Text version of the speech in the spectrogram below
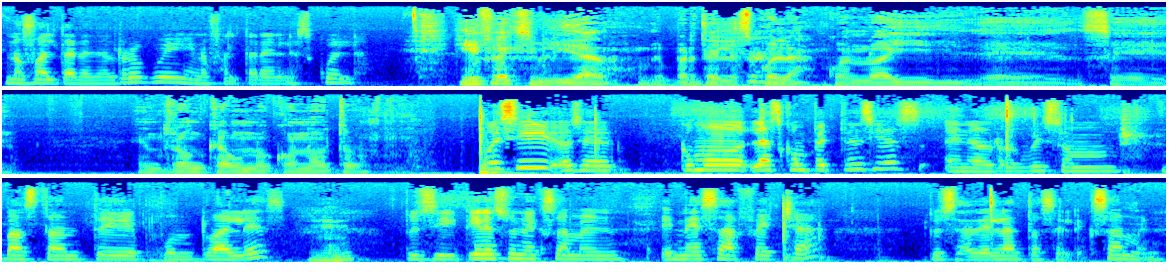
No faltar en el rugby y no faltar en la escuela. ¿Y hay flexibilidad de parte de la escuela cuando hay eh, se entronca uno con otro. Pues sí, o sea, como las competencias en el rugby son bastante puntuales, pues si tienes un examen en esa fecha, pues adelantas el examen.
